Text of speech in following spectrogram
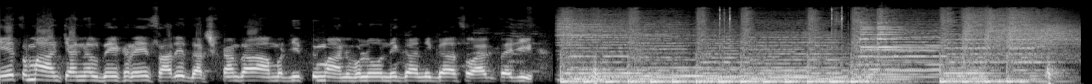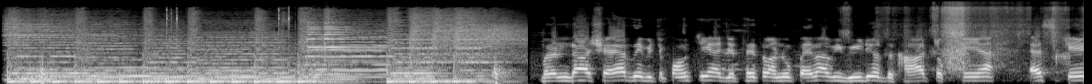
ਇਹ ਧਮਾਨ ਚੈਨਲ ਦੇਖ ਰਹੇ ਸਾਰੇ ਦਰਸ਼ਕਾਂ ਦਾ, ਅਮਰਜੀਤ ਧਮਾਨ ਵੱਲੋਂ ਨਿੱਘਾ ਨਿੱਘਾ ਸਵਾਗਤ ਹੈ ਜੀ। ਮਰੰਡਾ ਸ਼ਹਿਰ ਦੇ ਵਿੱਚ ਪਹੁੰਚੇ ਆ ਜਿੱਥੇ ਤੁਹਾਨੂੰ ਪਹਿਲਾਂ ਵੀ ਵੀਡੀਓ ਦਿਖਾ ਚੁੱਕੇ ਆ ਐਸਕੇ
